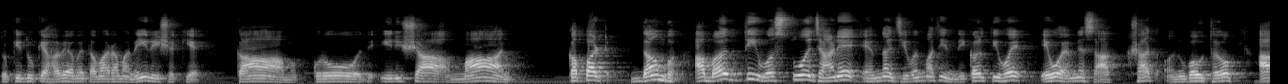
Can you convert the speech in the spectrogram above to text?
તો કીધું કે, હવે અમે તમારામાં નહીં રહી શકીએ. કામ, ક્રોધ, ઈર્ષા, માન, કપટ, દંભ, આ બધી વસ્તુઓ જાણે એમના જીવનમાંથી નીકળતી હોય એવો એમને સાક્ષાત અનુભવ થયો. આ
